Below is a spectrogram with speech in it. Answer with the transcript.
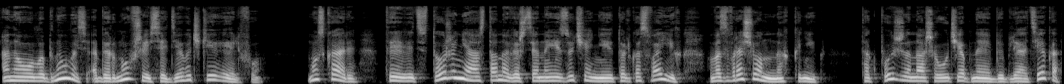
Она улыбнулась обернувшейся девочке-эльфу. «Мускари, ты ведь тоже не остановишься на изучении только своих, возвращенных книг. Так пусть же наша учебная библиотека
